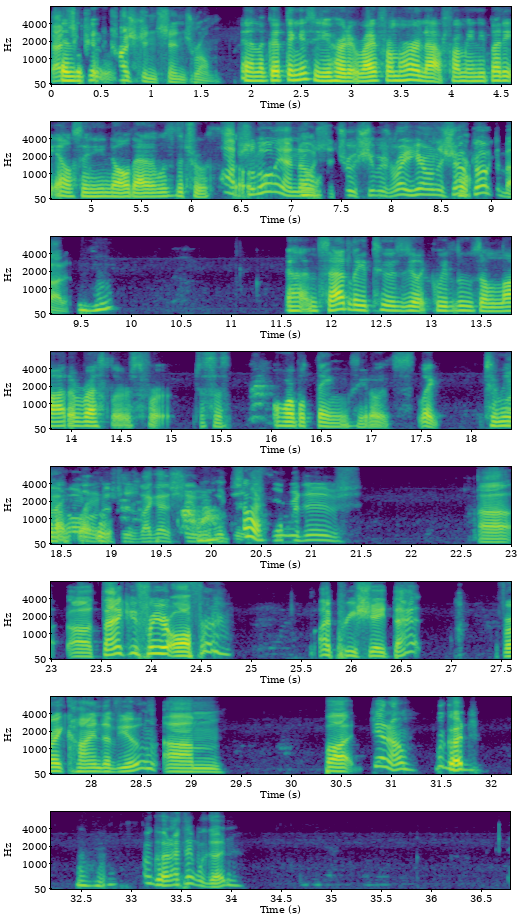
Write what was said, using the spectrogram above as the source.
That's concussion syndrome. And the good thing is that you heard it right from her, not from anybody else, and you know that it was the truth. so- Absolutely. I know yeah. it's the truth. She was right here on the show, Yeah. talked about it. Mhm. And sadly, too, is like we lose a lot of wrestlers for just horrible things. You know, it's like to me, right, like hold This is I gotta see what, what sure. informative. Uh uh thank you for your offer. I appreciate that. Very kind of you. Um but you know, we're good. Mhm. We're good. I think we're good.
